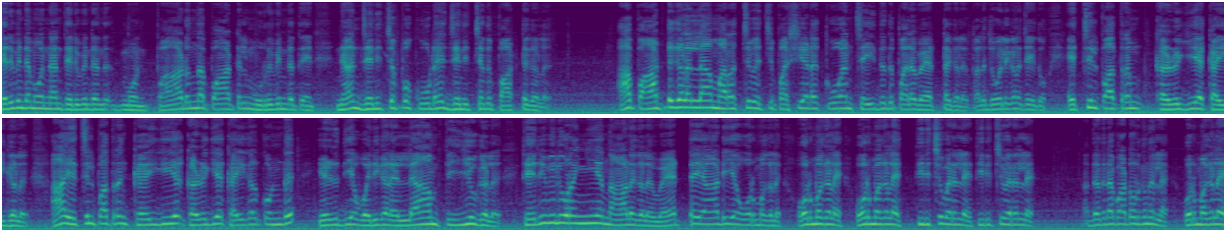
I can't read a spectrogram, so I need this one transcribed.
തെരുവിന്റെ മോൻ ഞാൻ തെരുവിന്റെ മോൻ. പാടുന്ന പാട്ടിൽ മുറിവിന്റെ തേൻ. ഞാൻ ജനിച്ചപ്പോ കൂടെ ജനിച്ചത് പാട്ടുകൾ. ആ പാട്ടുകളെല്ലാം മറച്ചു വെച്ച് പശിയടക്കുവാൻ ചെയ്തത് പല വേട്ടകൾ പല ജോലികൾ ചെയ്തു. എച്ചിൽ പാത്രം കഴുകിയ കൈകൾ ആ എച്ചിൽ പാത്രം കഴുകിയ കഴുകിയ കൈകൾ കൊണ്ട് എഴുതിയ വരികളെല്ലാം തീയുകൾ തെരുവിലുറങ്ങിയ നാളുകൾ വേട്ടയാടിയ ഓർമ്മകൾ ഓർമ്മകളെ ഓർമ്മകളെ തിരിച്ചു വരല്ലേ തിരിച്ചു വരല്ലേ? അദ്ദേഹത്തിന്റെ പാട്ട് ഓർക്കുന്നില്ല? ഓർമ്മകളെ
